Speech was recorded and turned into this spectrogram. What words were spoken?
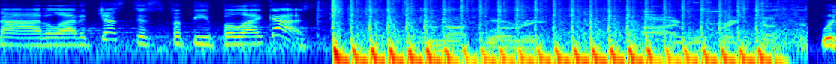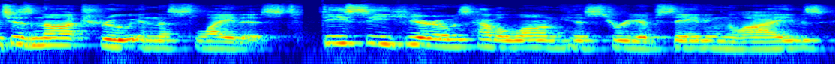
Not a lot of justice for people like us. Do not worry. I will bring justice. Which is not true in the slightest. DC heroes have a long history of saving lives,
